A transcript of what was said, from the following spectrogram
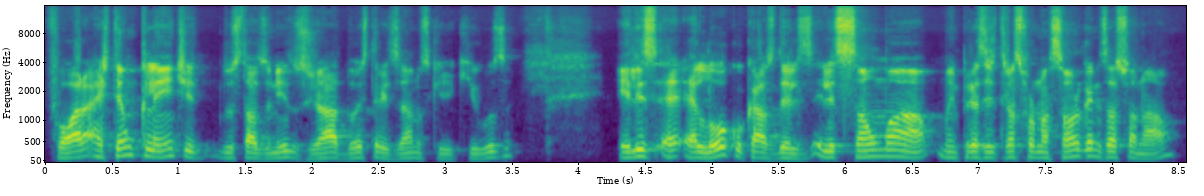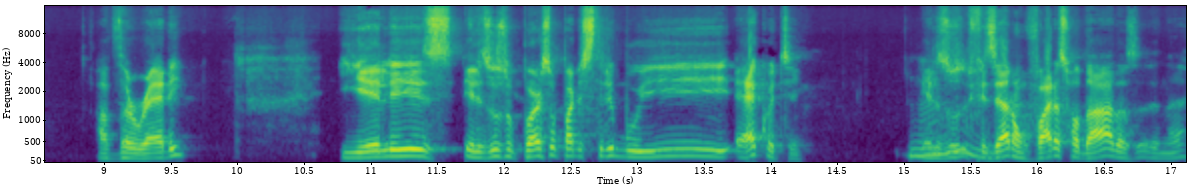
fora. A gente tem um cliente dos Estados Unidos já há dois, três anos que, que usa. Eles é, é louco o caso deles. Eles são uma, uma empresa de transformação organizacional, a The Ready, e eles eles usam o Percival para distribuir equity eles hum. fizeram várias rodadas, né?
